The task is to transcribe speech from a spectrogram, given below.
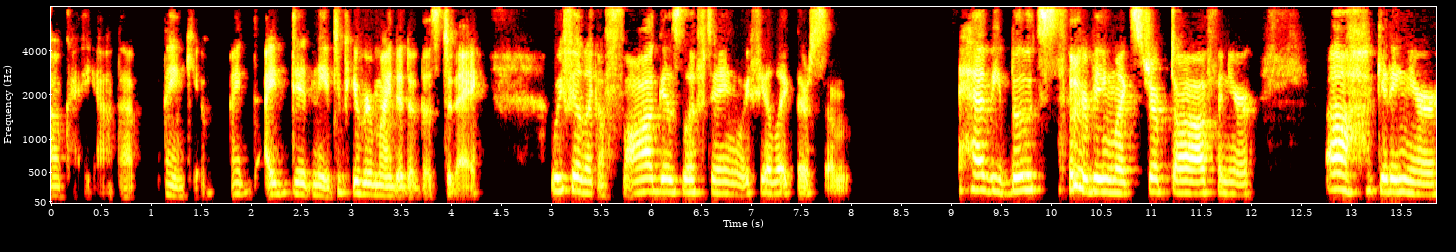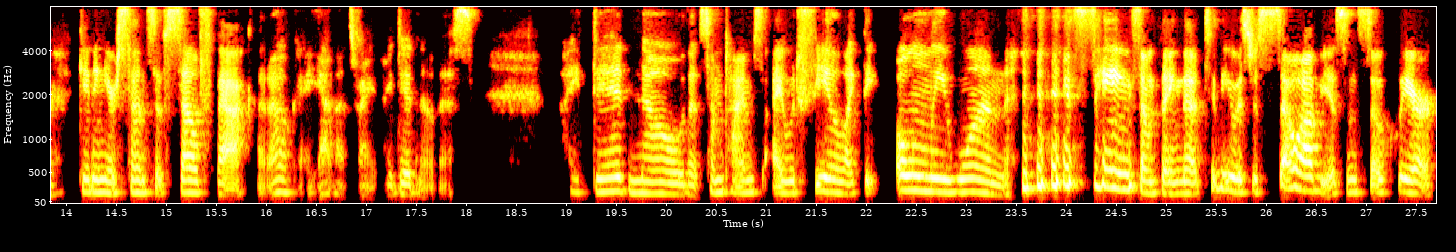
okay, yeah, that thank you. I I did need to be reminded of this today. We feel like a fog is lifting. We feel like there's some heavy boots that are being like stripped off and you're oh getting your getting your sense of self back that okay yeah that's right i did know this. I did know that sometimes i would feel like the only one seeing something that to me was just so obvious and so clear.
